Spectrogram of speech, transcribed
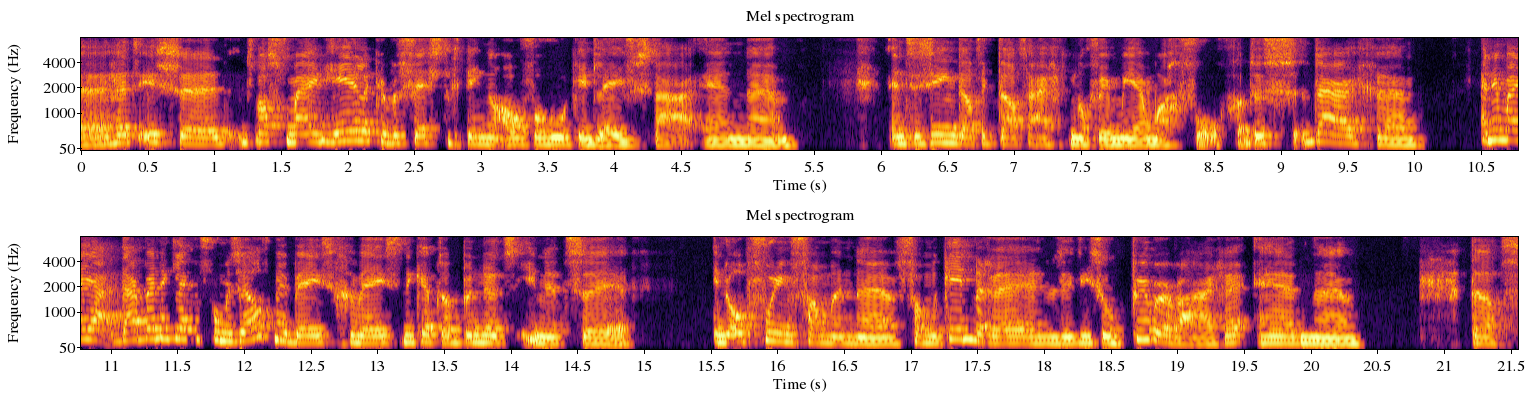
het, is, het was voor mij een heerlijke bevestiging over hoe ik in het leven sta. En en te zien dat ik dat eigenlijk nog weer meer mag volgen. Dus daar. En maar ja, daar ben ik lekker voor mezelf mee bezig geweest. En ik heb dat benut in, het, in de opvoeding van mijn, uh, van mijn kinderen, die zo'n puber waren. En dat.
